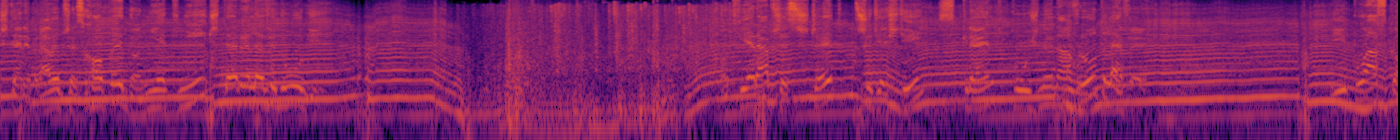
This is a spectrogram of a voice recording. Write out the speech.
4 prawy przez hopy do nietni, 4 lewy długi. Otwiera przez szczyt 30, skręt, późny nawrót, lewy. I płasko,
